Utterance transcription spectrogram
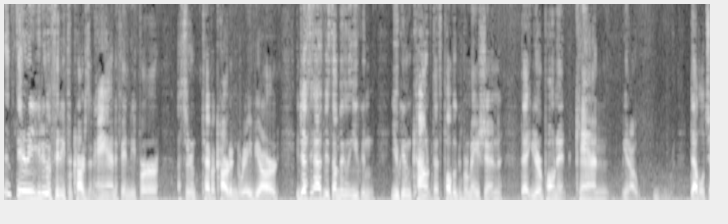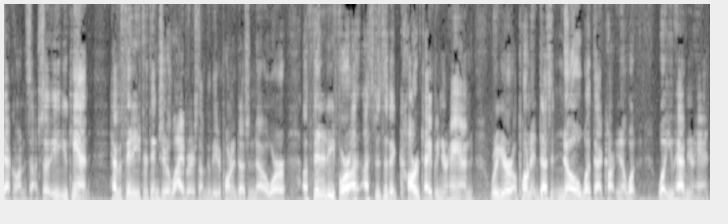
in theory, you could do affinity for cards in hand, affinity for a certain type of card in graveyard. It just has to be something that you can you can count that's public information that your opponent can you know double check on and such. So you can't have affinity for things in your library or something that your opponent doesn't know, or affinity for a, a specific card type in your hand where your opponent doesn't know what that card you know what what you have in your hand.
